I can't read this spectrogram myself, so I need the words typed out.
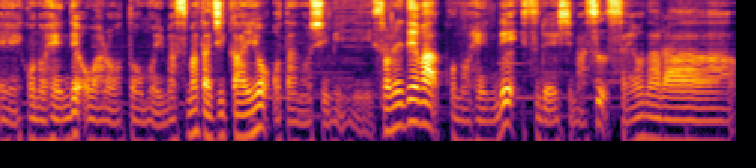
えー、この辺で終わろうと思います。また次回をお楽しみに。それではこの辺で失礼します。さようなら。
